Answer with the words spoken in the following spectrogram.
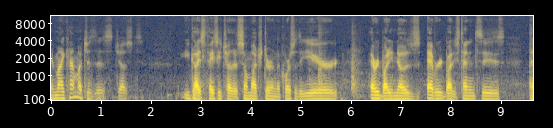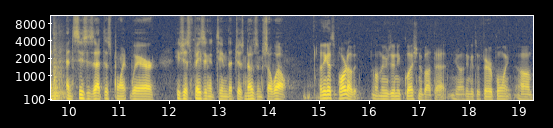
And Mike, how much is this just, you guys face each other so much during the course of the year, everybody knows everybody's tendencies, and, and Cease is at this point where he's just facing a team that just knows him so well. I think that's part of it. I don't think there's any question about that. You know, I think it's a fair point. Um,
